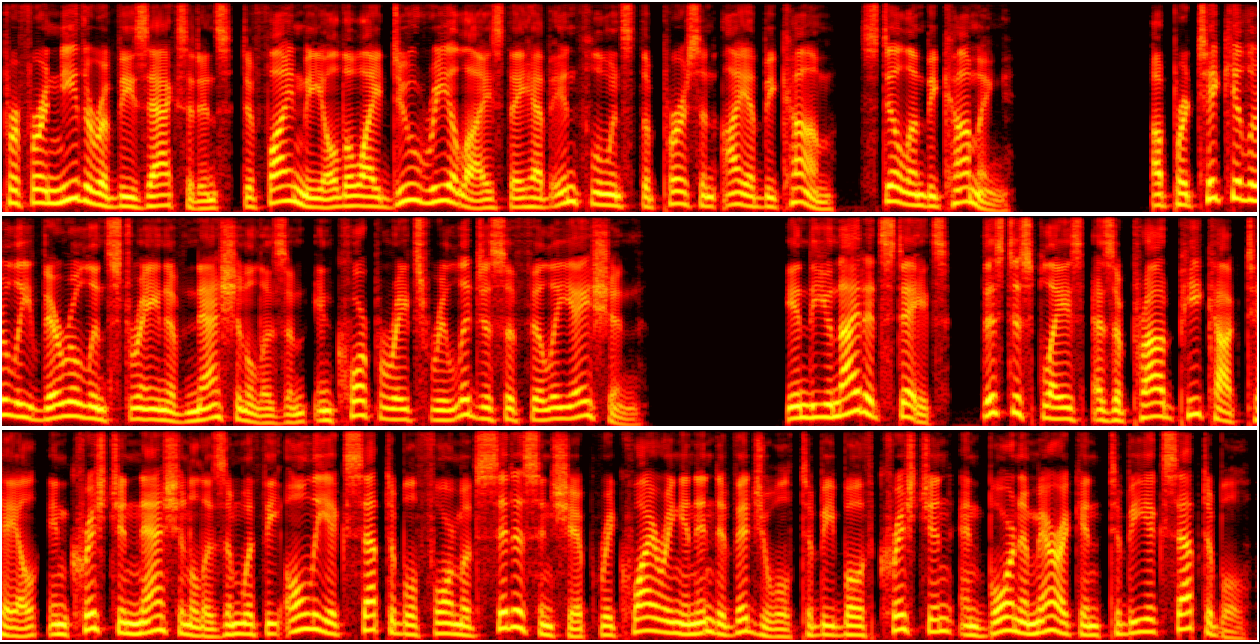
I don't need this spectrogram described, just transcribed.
prefer neither of these accidents define me, although I do realize they have influenced the person I have become, still am becoming. A particularly virulent strain of nationalism incorporates religious affiliation. In the United States, this displays as a proud peacock tail in Christian nationalism with the only acceptable form of citizenship requiring an individual to be both Christian and born American to be acceptable.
